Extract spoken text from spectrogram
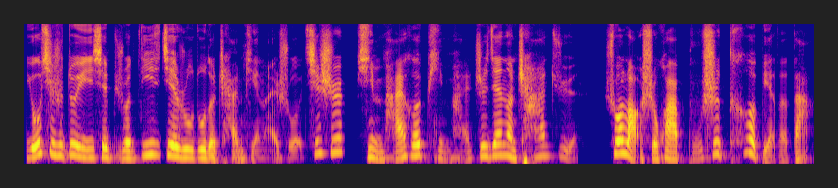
尤其是对于一些比如说低介入度的产品来说，其实品牌和品牌之间的差距，说老实话不是特别的大。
